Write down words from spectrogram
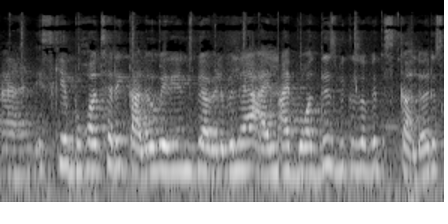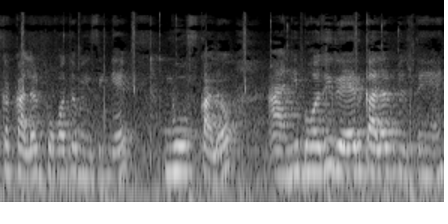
and इसके बहुत सारे कलर वेरियंट भी अवेलेबल है। I I bought this because of its colour इसका कलर बहुत अमेजिंग है। मूव कलर एंड ये बहुत ही रेयर कलर मिलते हैं।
